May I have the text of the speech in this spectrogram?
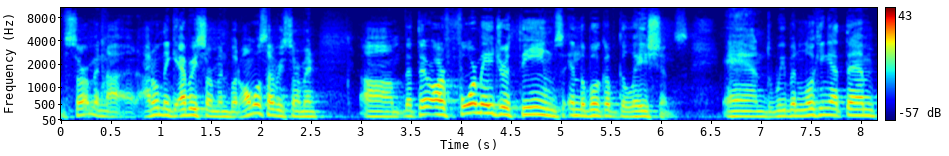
sermon, I don't think every sermon, but almost every sermon, um, that there are four major themes in the book of Galatians. And we've been looking at them.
